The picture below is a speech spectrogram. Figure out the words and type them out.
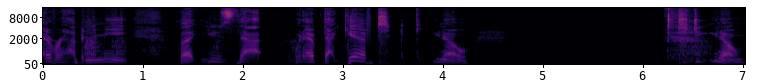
ever happen to me. But use that whatever that gift, you know, to do, you know,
